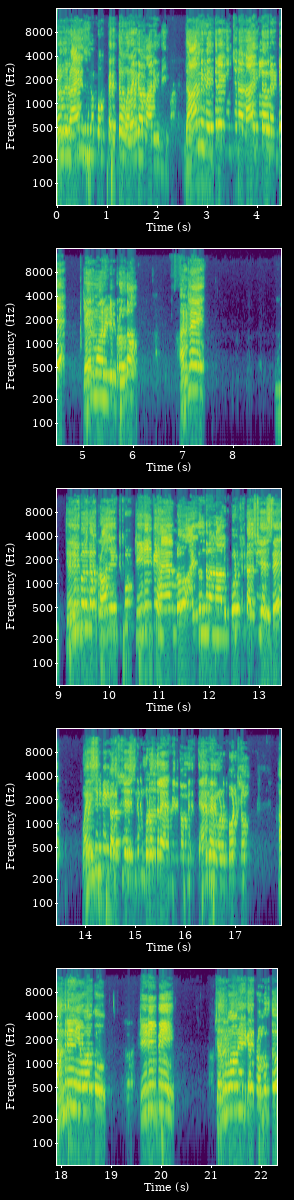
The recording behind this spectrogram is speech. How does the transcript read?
రోజు రాయలసీమకు ఒక పెద్ద వరంగా మారింది. దాన్ని వ్యతిరేకించిన నాయకులు ఎవరంటే జగన్మోహన్ రెడ్డి బృందం. అట్లే తెలుగుగంగ ప్రాజెక్టుకు టీడీపీ హయాంలో ఐదు వందల నాలుగు కోట్లు ఖర్చు చేస్తే వైసీపీ ఖర్చు చేసింది మూడు వందల ఎనభై తొమ్మిది ఎనభై మూడు కోట్లు. హంద్రీ నివాకు టీడీపీ చంద్రబాబు నాయుడు గారి ప్రభుత్వం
